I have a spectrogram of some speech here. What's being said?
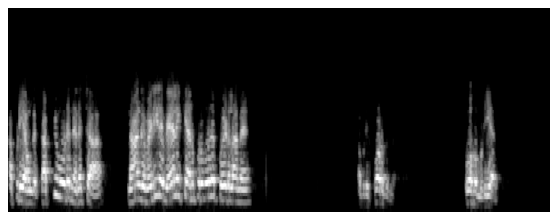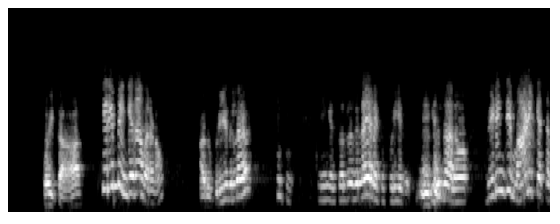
அப்படி அவங்க தப்பி ஓட நினைச்சா நாங்க வெளியில வேலைக்கு அனுப்புற போதே போயிடலாமே. அப்படி போறதில்ல. போக முடியாது. போயிட்டா? திரும்பி இங்கதான் வரணும். அது புரியுதுல்ல? நீங்க சொல்றதுல எனக்கு புரியுது. இருந்தாலும் விடிஞ்சு மாணிக்கத்தை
